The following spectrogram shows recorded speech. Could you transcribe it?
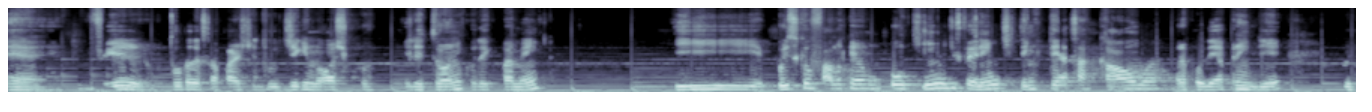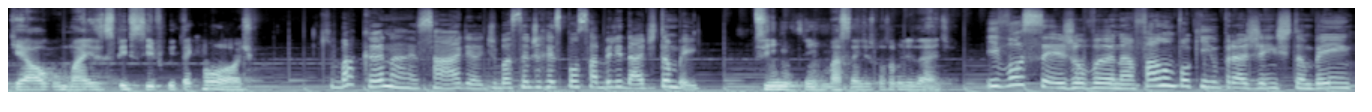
é, ver toda essa parte do diagnóstico eletrônico do equipamento. E por isso que eu falo que é um pouquinho diferente, tem que ter essa calma para poder aprender, porque é algo mais específico e tecnológico. Que bacana essa área, de bastante responsabilidade também. Sim, sim, bastante responsabilidade. E você, Giovana, fala um pouquinho pra gente também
